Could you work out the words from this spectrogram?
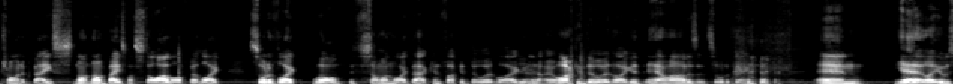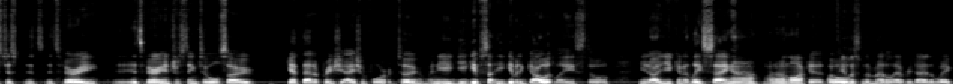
trying to base not not base my style off, but like sort of like, well, if someone like that can fucking do it, like Yeah. you know, I can do it. Like, it, how hard is it, sort of thing and yeah like it was just it's it's very it's very interesting to also get that appreciation for it too when you you give some, you give it a go at least or you know you can at least say ah i don't like it if you listen to metal every day of the week,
